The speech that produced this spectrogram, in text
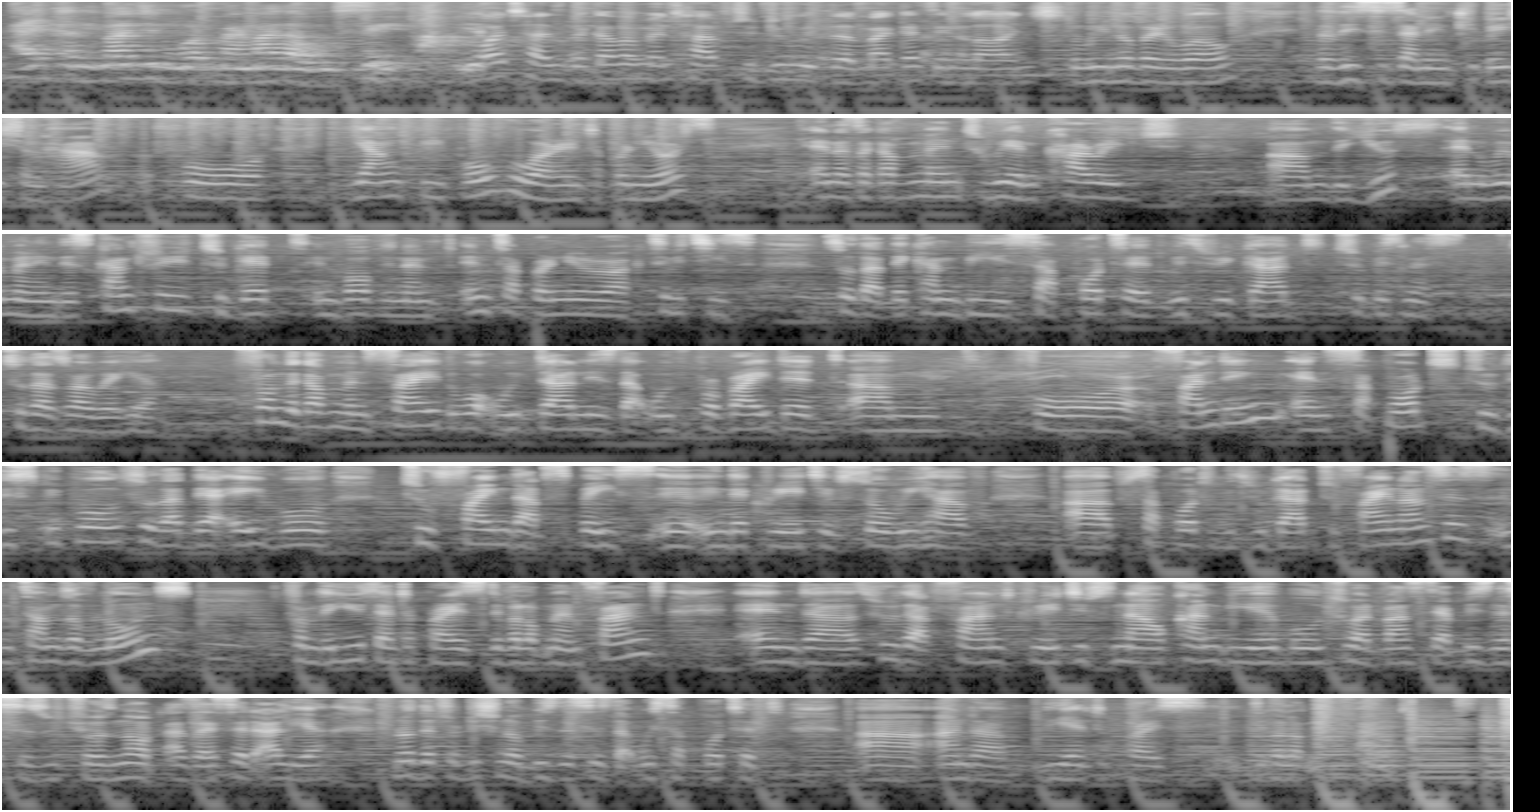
I can imagine what my mother would say. What has the government have to do with the magazine launch? We know very well that this is an incubation hub for young people who are entrepreneurs. And as a government, we encourage um, the youth and women in this country to get involved in entrepreneurial activities so that they can be supported with regard to business. So that's why we're here. From the government side, what we've done is that we've provided um, for funding and support to these people so that they're able to find that space uh, in their creative. So we have uh, support with regard to finances in terms of loans from the Youth Enterprise Development Fund, and uh, through that fund, creatives now can be able to advance their businesses, which was not, as I said earlier, not the traditional businesses that we supported uh, under the Enterprise Development Fund.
